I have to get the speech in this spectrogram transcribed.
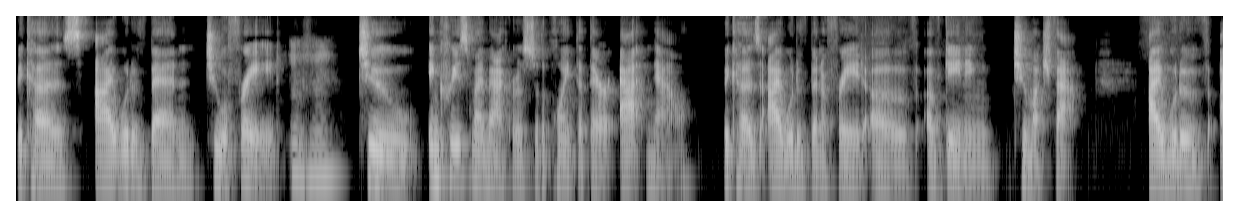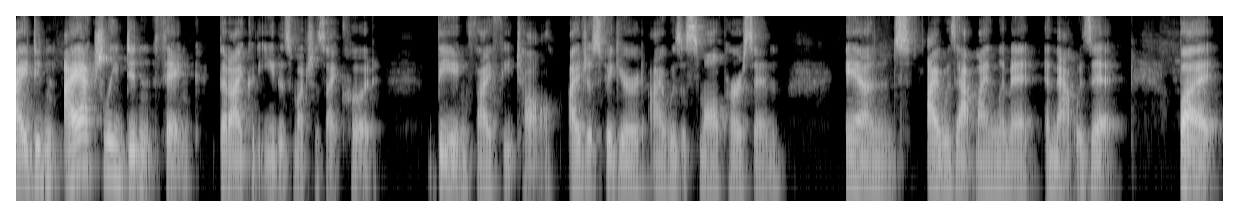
because i would have been too afraid mm-hmm. to increase my macros to the point that they're at now because i would have been afraid of of gaining too much fat I would have, I didn't, I actually didn't think that I could eat as much as I could being five feet tall. I just figured I was a small person and I was at my limit and that was it. But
